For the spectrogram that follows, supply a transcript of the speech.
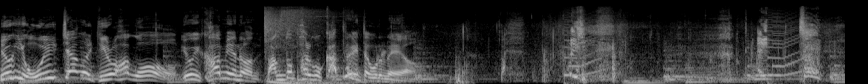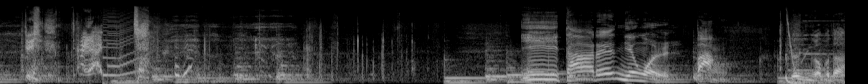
여기 오일장을 뒤로 하고 여기 가면은 빵도 팔고 카페가 있다고 그러네요. 이 달엔 영월 빵 여긴가 보다.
